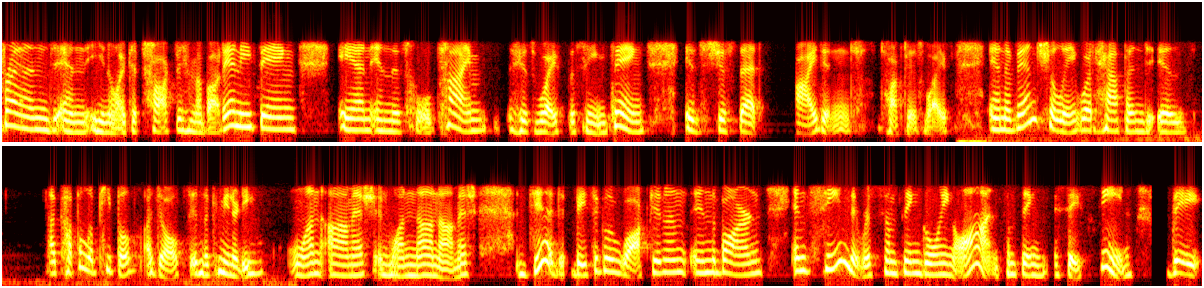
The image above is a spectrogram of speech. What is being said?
friend and, you know, I could talk to him about anything. And in this whole time, his wife, the same thing. It's just that I didn't talk to his wife. And eventually, what happened is a couple of people, adults in the community, one Amish and one non-Amish, did basically walked in in the barn and seen there was something going on. Something, I say, seen. They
